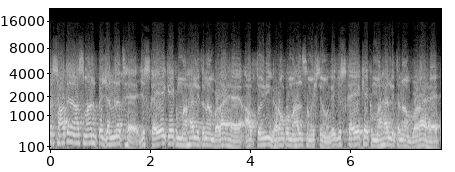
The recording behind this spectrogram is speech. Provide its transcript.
پھر ساتویں آسمان پہ جنت ہے، جس کا ایک ایک محل اتنا بڑا ہے۔ آپ تو انہی گھروں کو محل سمجھتے ہوں گے۔ جس کا ایک ایک محل اتنا بڑا ہے،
